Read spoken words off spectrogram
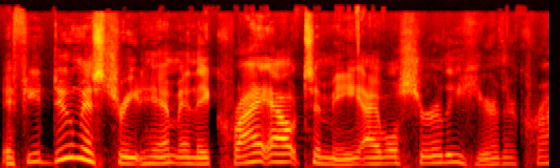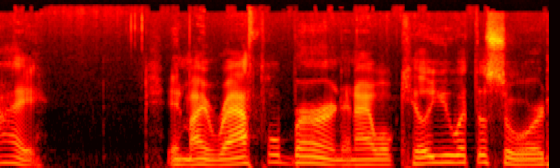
If you do mistreat him and they cry out to me, I will surely hear their cry. And my wrath will burn, and I will kill you with the sword,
